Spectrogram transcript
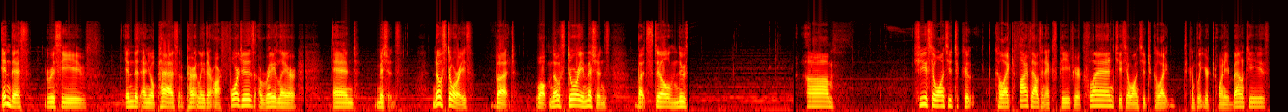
in this, you receive in this annual pass, apparently there are forges, a raid lair, and missions. No stories, but well, no story missions, but still new. Um, she still wants you to co collect 5,000 XP for your clan. She still wants you to collect to complete your 20 bounties.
